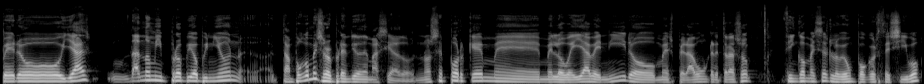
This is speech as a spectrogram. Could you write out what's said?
pero ya dando mi propia opinión, tampoco me sorprendió demasiado. No sé por qué me, lo veía venir o me esperaba un retraso. Cinco meses lo veo un poco excesivo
